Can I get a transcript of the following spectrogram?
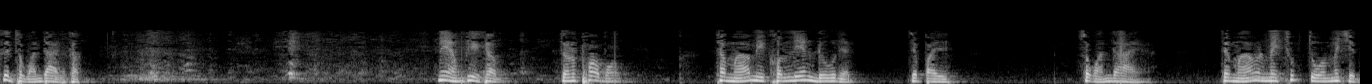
ขึ้นสวรรค์ได้หรือครับ เนี่ของพี่ครับตอนพ่อบอก ถ้าหมามีคนเลี้ยงดูเนี่ย จะไปสวรรค์ได้ แต่หมามันไม่ทุกตัวไม่เฉด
